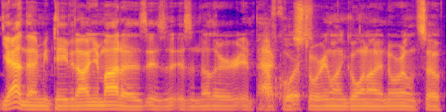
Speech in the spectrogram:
Yeah, and then I mean David Onyemata is, is, is another impactful storyline going on in New Orleans. So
